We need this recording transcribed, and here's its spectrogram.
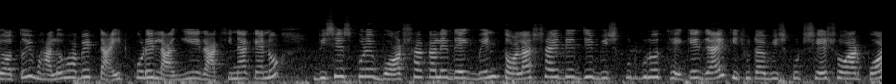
যতই ভালোভাবে টাইট করে লাগিয়ে রাখি না কেন, বিশেষ করে বর্ষাকালে দেখবেন তলার সাইডের যে বিস্কুটগুলো থেকে যায়, কিছুটা বিস্কুট শেষ হওয়ার পর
